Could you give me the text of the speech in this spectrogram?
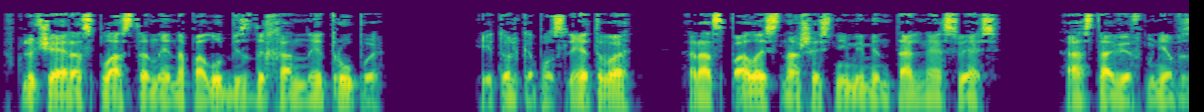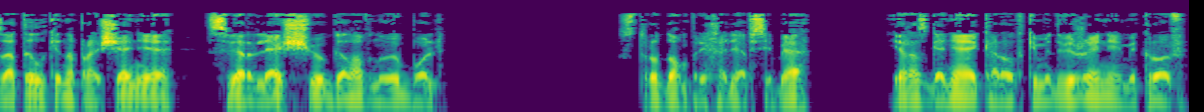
включая распластанные на полу бездыханные трупы. И только после этого распалась наша с ними ментальная связь, оставив мне в затылке на прощание сверлящую головную боль. С трудом приходя в себя и разгоняя короткими движениями кровь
